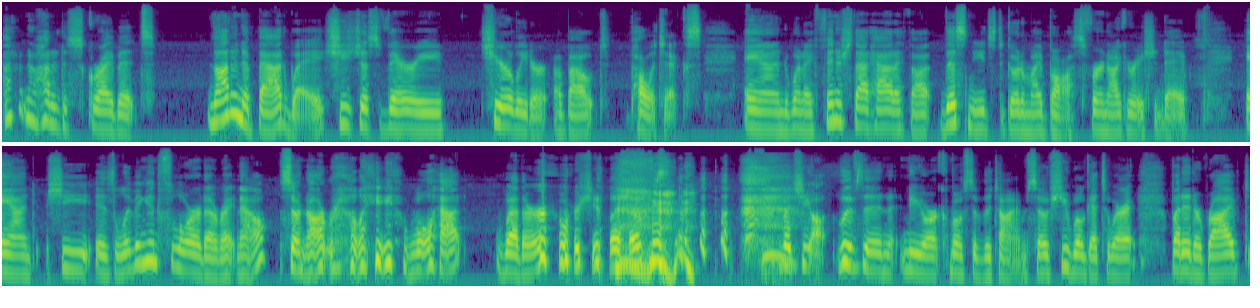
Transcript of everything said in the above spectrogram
I don't know how to describe it. Not in a bad way. She's just very cheerleader about politics. And when I finished that hat, I thought, this needs to go to my boss for Inauguration Day. And she is living in Florida right now, so not really wool hat weather where she lives. but she lives in New York most of the time, so she will get to wear it. But it arrived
